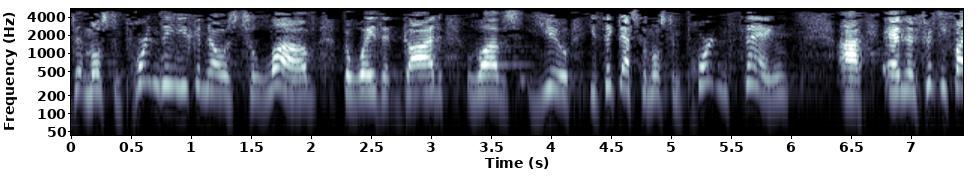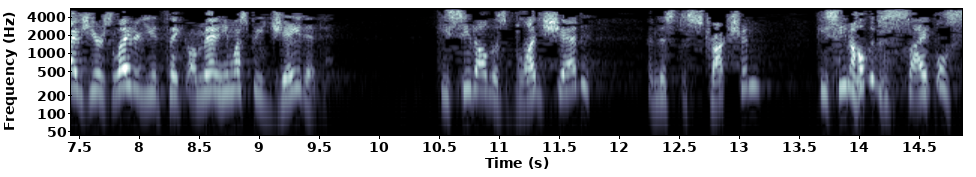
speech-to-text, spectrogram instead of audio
the most important thing you can know is to love the way that God loves you. You think that's the most important thing. Uh, and then 55 years later, you'd think, oh man, he must be jaded. He's seen all this bloodshed and this destruction. He's seen all the disciples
